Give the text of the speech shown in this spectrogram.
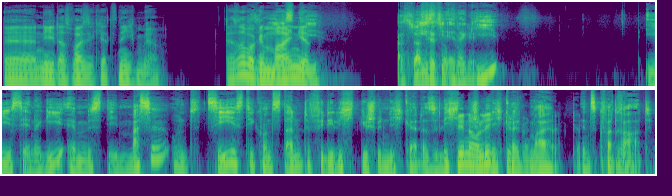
äh, nee, das weiß ich jetzt nicht mehr. Das ist aber also gemein ist die, jetzt. Also das e ist jetzt die Energie. E ist die Energie, M ist die Masse und C ist die Konstante für die Lichtgeschwindigkeit. Also Lichtgeschwindigkeit, genau, Lichtgeschwindigkeit mal genau. ins Quadrat.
